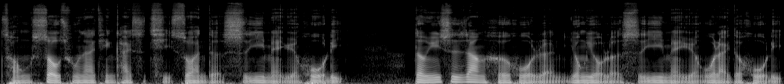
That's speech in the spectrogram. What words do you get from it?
从售出那天开始起算的十亿美元获利，等于是让合伙人拥有了十亿美元未来的获利。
